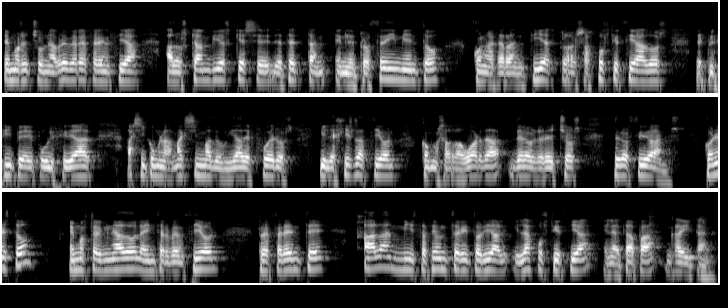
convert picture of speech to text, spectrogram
hemos hecho una breve referencia a los cambios que se detectan en el procedimiento con las garantías para los ajusticiados, el principio de publicidad, así como la máxima de unidad de fueros y legislación como salvaguarda de los derechos de los ciudadanos. Con esto hemos terminado la intervención referente a la administración territorial y la justicia en la etapa gaditana.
